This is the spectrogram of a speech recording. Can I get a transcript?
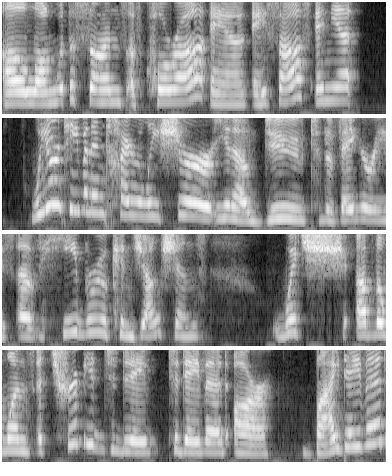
along with the sons of Korah and Asaph, and yet we aren't even entirely sure, you know, due to the vagaries of Hebrew conjunctions, which of the ones attributed to, Dave, to David are by David,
